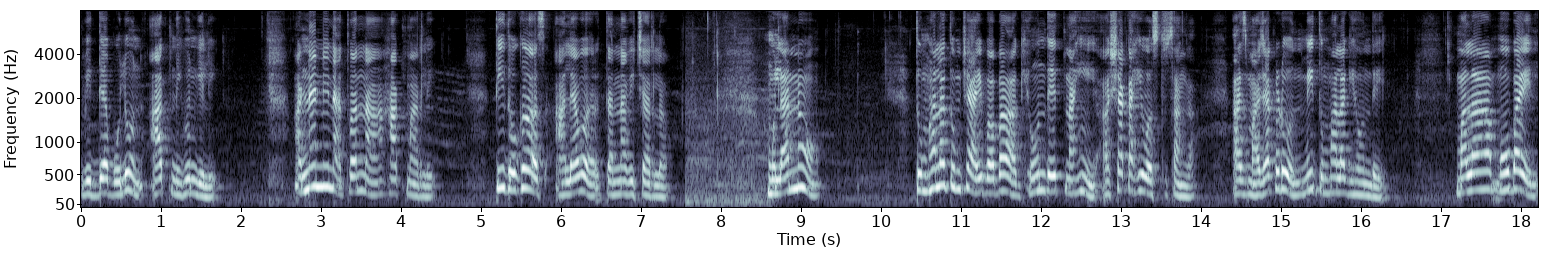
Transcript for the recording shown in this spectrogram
विद्या बोलून आत निघून गेली. अण्णांनी नातवांना हाक मारले. ती दोघं आल्यावर त्यांना विचारलं मुलांनो तुम्हाला तुमचे आईबाबा घेऊन देत नाही अशा काही वस्तू सांगा. आज माझ्याकडून मी तुम्हाला घेऊन देईल. मला मोबाईल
